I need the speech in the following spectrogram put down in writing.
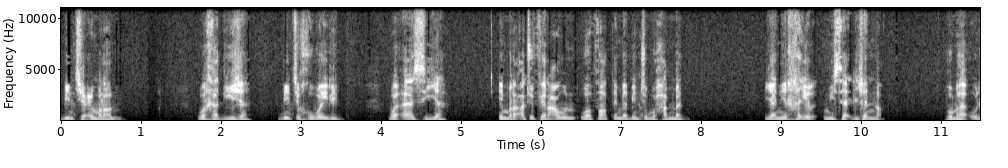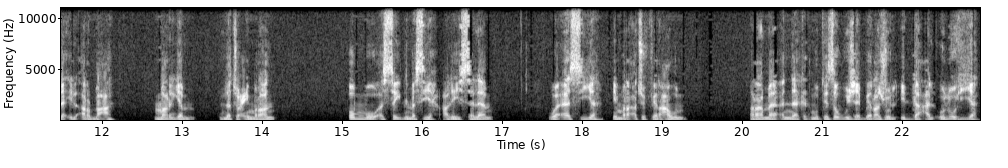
بنت عمران وخديجة بنت خويلد وآسية امرأة فرعون وفاطمة بنت محمد. يعني خير نساء الجنة هم هؤلاء الأربعة مريم ابنة عمران أم السيد المسيح عليه السلام وآسية امرأة فرعون. رغم أنها كانت متزوجة برجل إدعى الألوهية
